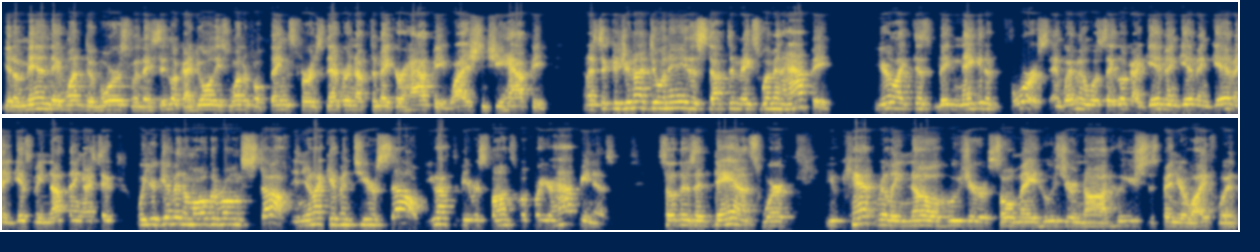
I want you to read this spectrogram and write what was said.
you know, men, they want divorce when they say, look, I do all these wonderful things for her. It's never enough to make her happy. Why isn't she happy? And I said, because you're not doing any of the stuff that makes women happy. You're like this big negative force. And women will say, look, I give and give and give, and it gives me nothing. I say, well, you're giving them all the wrong stuff, and you're not giving to yourself. You have to be responsible for your happiness. So there's a dance where you can't really know who's your soulmate, who's your not, who you should spend your life with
